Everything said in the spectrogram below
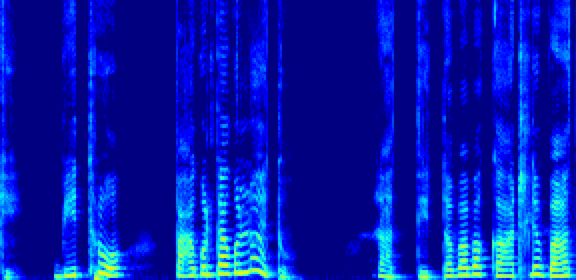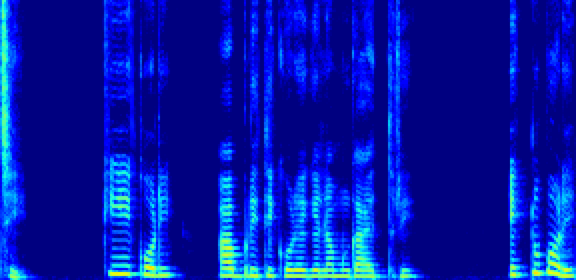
কি? বৃদ্ধ পাগল টাগল নয় তো? রাত্রিটা বাবা কাটলে বাঁচি। কি করি? আবৃত্তি করে গেলাম গায়ত্রী। একটু পরে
